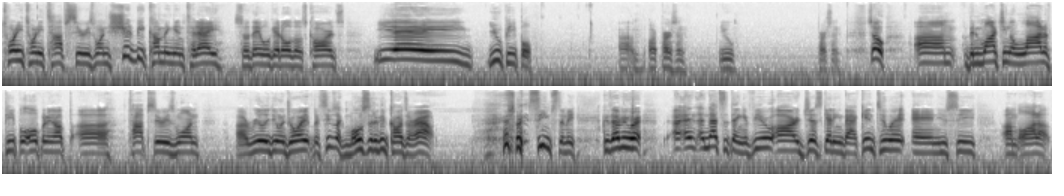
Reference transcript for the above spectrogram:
2020 Topps Series one should be coming in today, so they will get all those cards. Yay, you people, um, or person, you person. So um, been watching a lot of people opening up uh, Topps Series 1. I really do enjoy it, but it seems like most of the good cards are out. that's what it seems to me. Because everywhere, and, and that's the thing, if you are just getting back into it and you see um, a lot of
